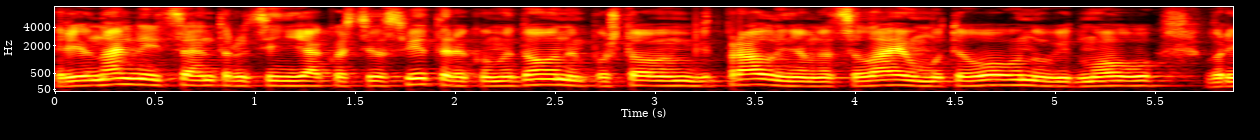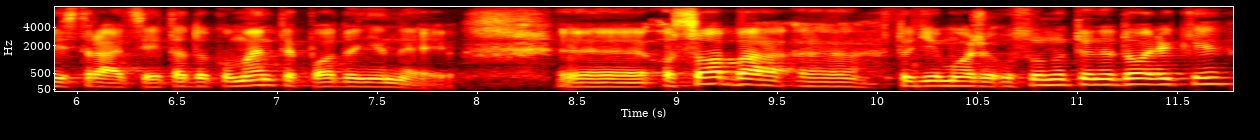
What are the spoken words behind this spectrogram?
регіональний центр оцінювання якості освіти рекомендованим поштовим відправленням надсилає мотивовану відмову в реєстрації та документи подані нею. Е, особа е, тоді може усунути недоліки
